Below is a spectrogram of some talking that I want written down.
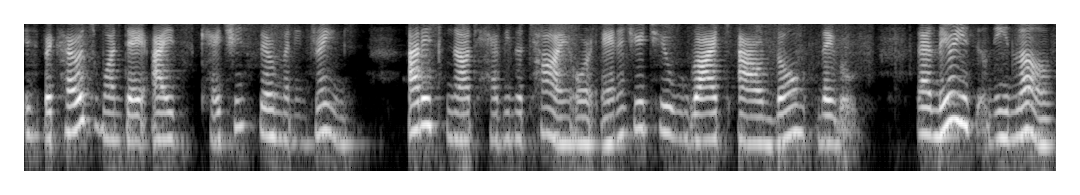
It's because one day I was catching so many dreams Alice not having the time or energy to write out long labels, but there is enough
